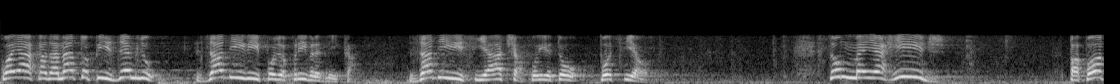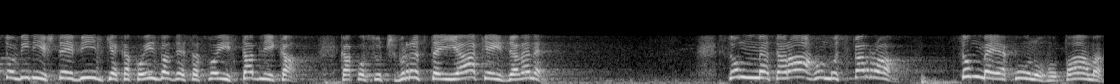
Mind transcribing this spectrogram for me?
koja kada natopi zemlju zadivi poljoprivrednika. Zadivi sijača koji je to posijao. Summe jahidž, pa potom vidiš te biljke kako izlaze sa svojih stabljika kako su čvrste i jake i zelene. Summe tarahu musferra summe jakunu hutama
